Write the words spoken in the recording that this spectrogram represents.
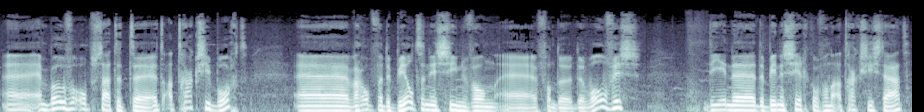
en bovenop staat het, het attractiebord. waarop we de beeltenis zien van, van de, de walvis die in de, de binnencirkel van de attractie staat.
